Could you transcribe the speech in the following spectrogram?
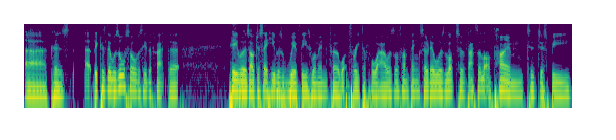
because uh, uh, because there was also obviously the fact that he was I'll just say he was with these women for what three to four hours or something. So there was lots of that's a lot of time to just be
